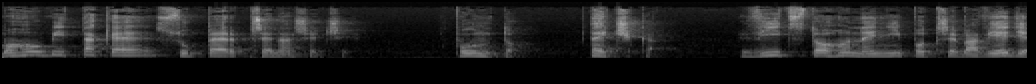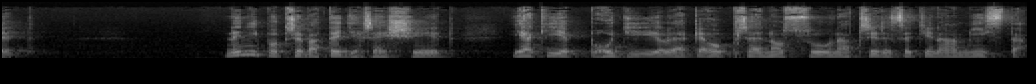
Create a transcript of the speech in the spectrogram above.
mohou být také super přenašeči. Punto. Tečka. Víc toho není potřeba vědět. Není potřeba teď řešit, jaký je podíl jakého přenosu na tři desetiná místa.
